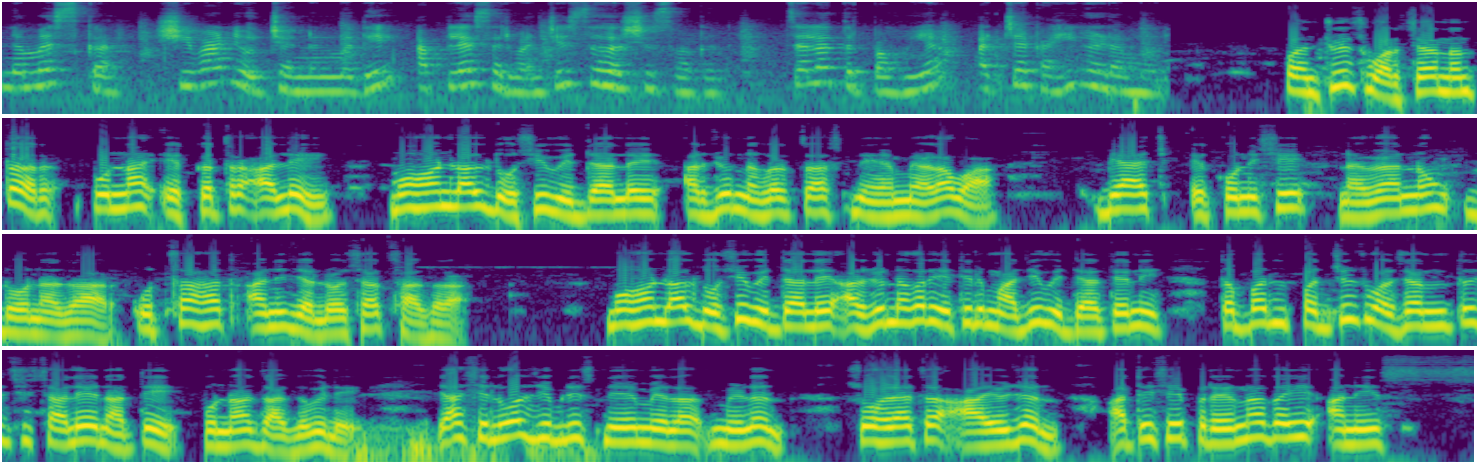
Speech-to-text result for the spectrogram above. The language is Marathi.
शिवा न्यूज चॅनलमध्ये आपल्या सर्वांचे सहर्ष स्वागत. चला तर पाहूया आजच्या काही घडामोडी. पंचवीस वर्षानंतर पुन्हा एकत्र आले मोहनलाल दोशी विद्यालय अर्जुन नगरचा स्नेह मेळावा बॅच एकोणीसशे नव्याण्णव दोन हजार उत्साहात आणि जल्लोषात साजरा. मोहनलाल दोशी विद्यालय अर्जुननगर येथील माजी विद्यार्थ्यांनी तब्बल पंचवीस वर्षानंतरचे शालेय नाते पुन्हा जागविले. या सिल्वर जुबली स्नेह मेला मिलन सोहळ्याचं आयोजन अतिशय प्रेरणादायी आणि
